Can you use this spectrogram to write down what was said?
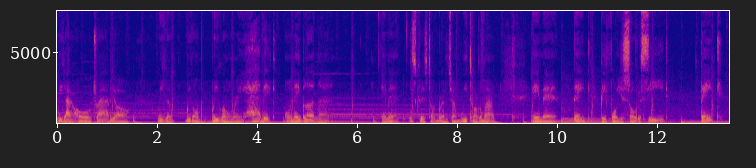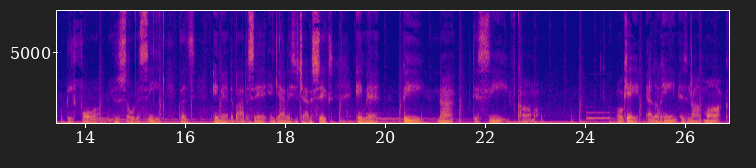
we got a whole tribe, y'all. We gonna we gonna we gonna rain havoc on their bloodline. Amen. This Chris Talk, Brother Chum. We talk about, Amen. Think before you sow the seed. Think before you sow the seed, because Amen. The Bible said in Galatians chapter 6, Amen. Be not deceived, comma. Okay, Elohim is not Mark.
